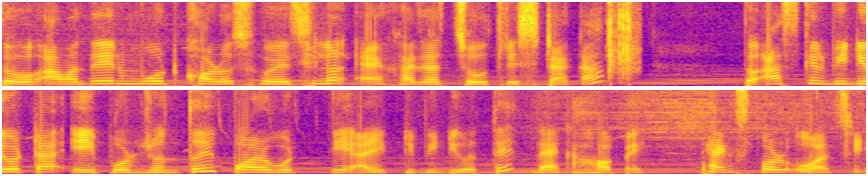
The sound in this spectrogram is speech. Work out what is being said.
তো আমাদের মোট খরচ হয়েছিল এক হাজার চৌত্রিশ টাকা। তো আজকের ভিডিওটা এই পর্যন্তই। পরবর্তী আরেকটি ভিডিওতে দেখা হবে। থ্যাংকস ফর ওয়াচিং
